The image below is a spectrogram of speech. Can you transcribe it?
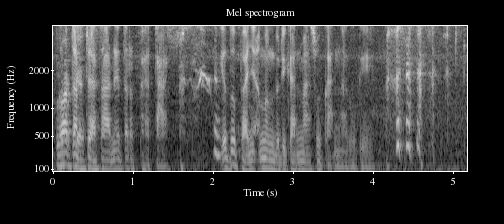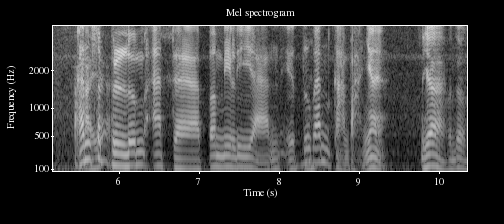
kecerdasannya terbatas. itu banyak memberikan masukan aku ki. kan Bahaya. sebelum ada pemilihan itu kan kampanye. ya betul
